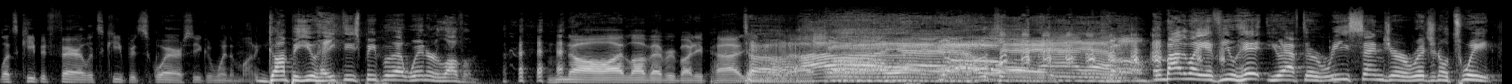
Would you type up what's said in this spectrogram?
Let's keep it fair. Let's keep it square, so you can win the money. Gumpy, you hate these people that win or love them? No, I love everybody, Pat. You know that. And by the way, if you hit, you have to resend your original tweet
